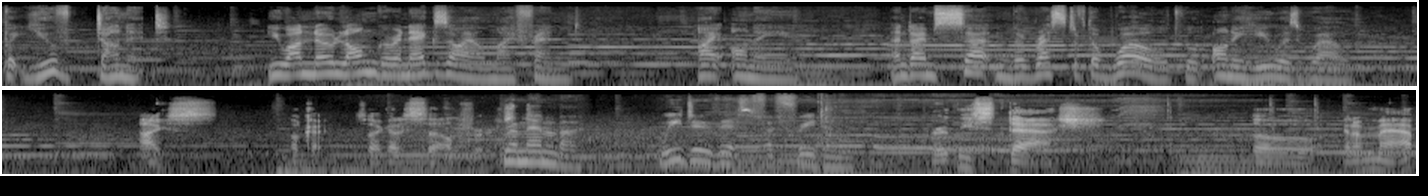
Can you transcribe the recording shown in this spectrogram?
But you've done it. You are no longer an exile, my friend. I honor you, and I'm certain the rest of the world will honor you as well. Nice. Okay, so I gotta sell first. Remember, we do this for freedom. Or at least dash. So, get a map.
